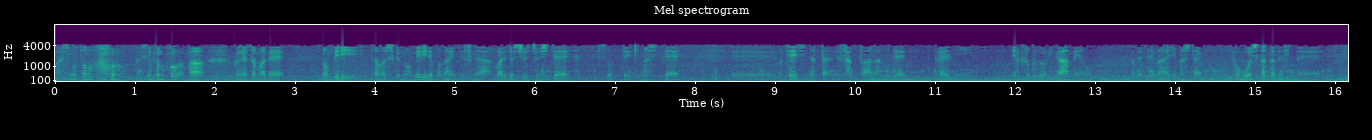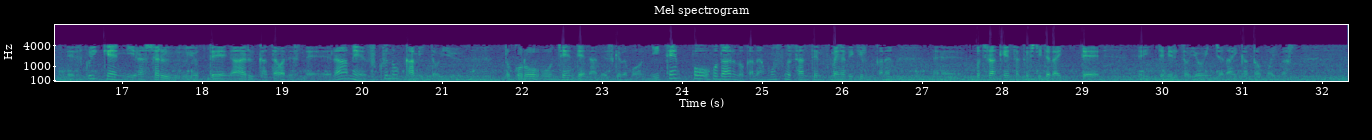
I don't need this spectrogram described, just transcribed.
まあ、仕事の方 仕事の方は、まあ、おかげさまでのんびり楽しく、のんびりでもないんですが、割と集中して仕事で行きまして、えー、ま、定時になったらね、さっと上がって、帰りに約束通りラーメンを食べてまいりましたよ。美味しかったですね。え福井県にいらっしゃる予定がある方はですね、ラーメン福の神というところ、チェーン店なんですけども、2店舗ほどあるのかな、もうすぐ3店舗目ができるのかな、えー、こちら検索していただいて、え行ってみると良いんじゃないかと思います。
